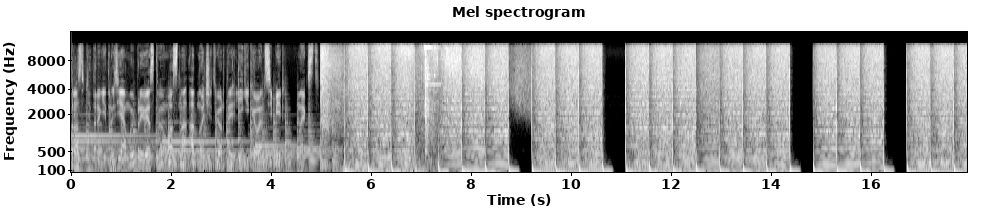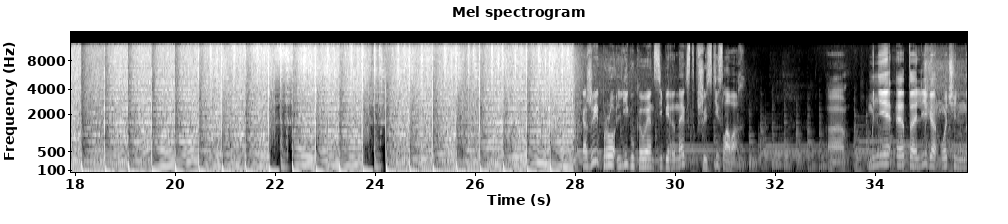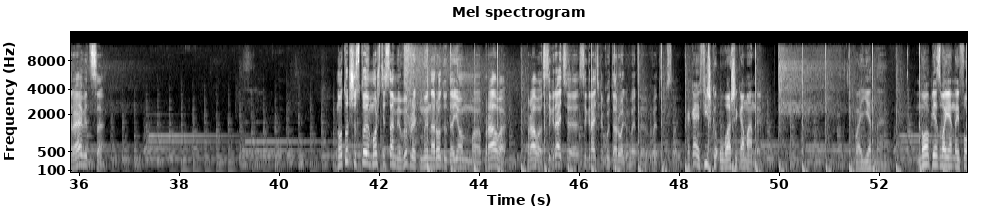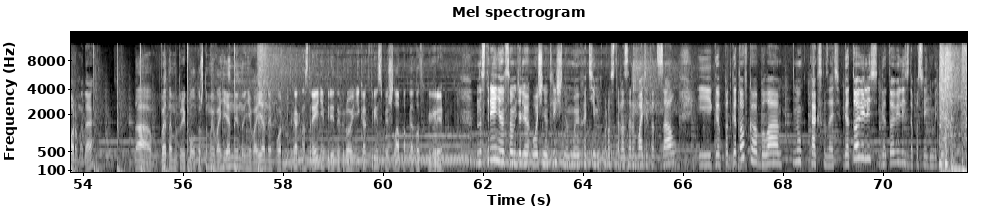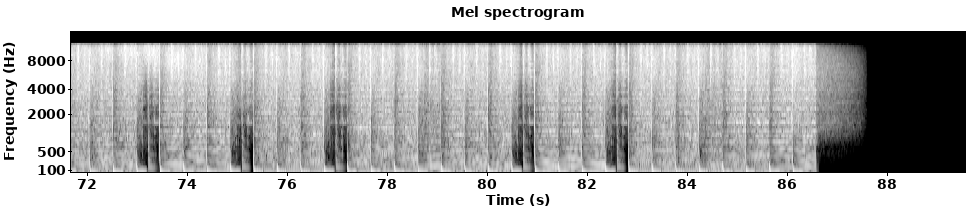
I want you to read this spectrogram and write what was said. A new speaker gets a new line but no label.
Здравствуйте, дорогие друзья! Мы приветствуем вас на 1-4 Лиги КВН Сибирь Next. Скажи про Лигу КВН Сибирь Next в шести словах.
А, Мне эта лига очень нравится. Но тут шестое можете сами выбрать. Мы народу даем э, право, право сыграть, э, сыграть какую-то роль в, это, в этом слове.
Какая фишка у вашей команды?
Военная.
Но без военной формы, да?
Да, в этом и прикол, то что мы военные, но не военной форме.
Это как настроение перед игрой и как, в принципе, шла подготовка к игре?
Настроение на самом деле очень отлично. Мы хотим просто разорвать этот зал. И подготовка была, ну, как сказать, готовились, готовились до последнего дня.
